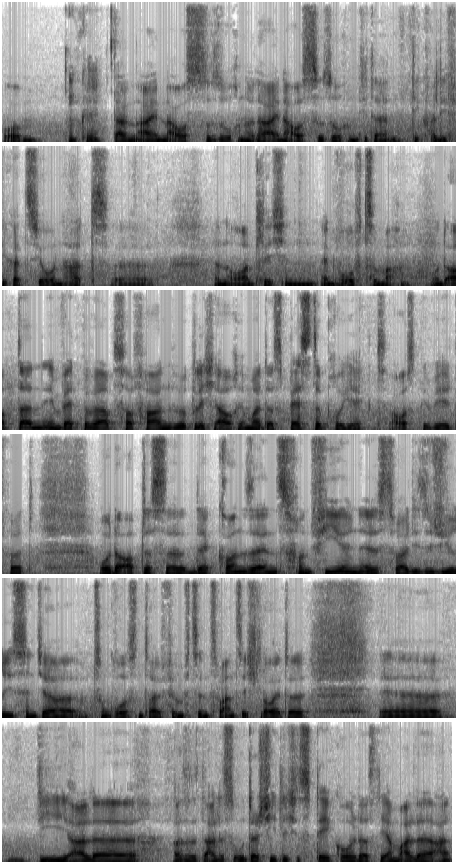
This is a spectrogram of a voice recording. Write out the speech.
um Okay. dann einen auszusuchen oder eine auszusuchen, die dann die Qualifikation hat, äh, einen ordentlichen Entwurf zu machen. Und ob dann im Wettbewerbsverfahren wirklich auch immer das beste Projekt ausgewählt wird oder ob das äh, der Konsens von vielen ist, weil diese Jurys sind ja zum großen Teil 15, 20 Leute, äh, die alle also sind alles unterschiedliche Stakeholders, die haben alle a-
